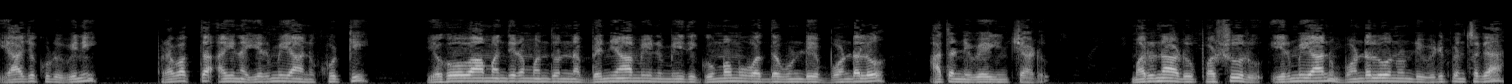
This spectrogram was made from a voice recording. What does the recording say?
యాజకుడు విని ప్రవక్త అయిన ఇర్మియాను కొట్టి యహోవా మందిరమందున్న బెన్యామీను మీది గుమ్మము వద్ద ఉండే బొండలో అతణ్ణి వేయించాడు. మరునాడు పషూరు ఇర్మియాను బొండలో నుండి విడిపించగా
